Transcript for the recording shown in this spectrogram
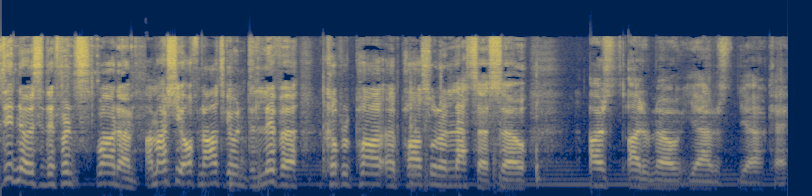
Did notice a difference, well done. I'm actually off now to go and deliver a couple of par a parcel and a letter, so I was, I don't know, yeah, I'm just, yeah, okay.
